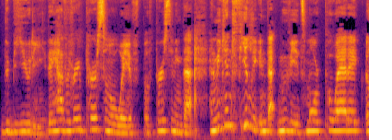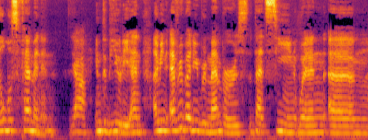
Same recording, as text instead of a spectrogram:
the beauty. They have a very personal way of, of perceiving that. And we can feel it in that movie. It's more poetic, almost feminine Yeah. in the beauty. And I mean, everybody remembers that scene when um,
